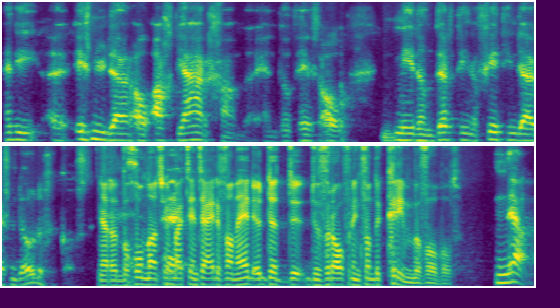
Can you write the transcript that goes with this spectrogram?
En die uh, is nu daar al acht jaar gaande. En dat heeft al meer dan 13.000 of 14.000 doden gekost. Ja, dat begon dan zeg maar uh, ten tijde van hè, de, de, de verovering van de Krim bijvoorbeeld. Ja,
